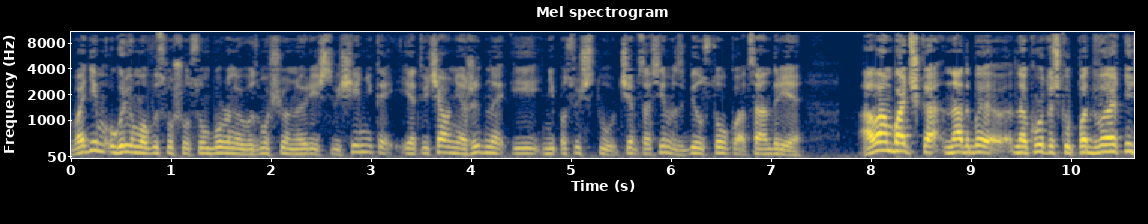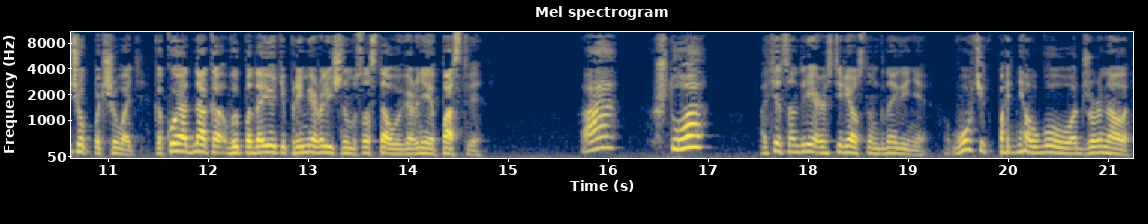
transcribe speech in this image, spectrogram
Вадим угрюмо выслушал сумбурную возмущенную речь священника и отвечал неожиданно и не по существу, чем совсем сбил с толку отца Андрея. А вам, батюшка, надо бы на круточку под воротничок подшивать. Какой, однако, вы подаете пример личному составу, вернее, пастве? А? Что? Отец Андрей растерялся на мгновение. Вовчик поднял голову от журнала.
